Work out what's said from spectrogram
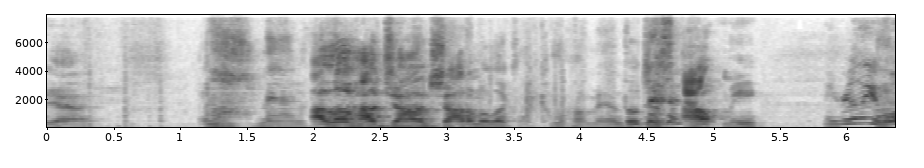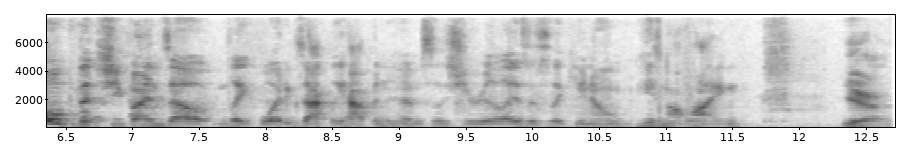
yeah. Oh man. I love how Jon shot him a look like, come on, man, don't just out me. I really hope that she finds out like what exactly happened to him, so she realizes like you know he's not lying. Yeah.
